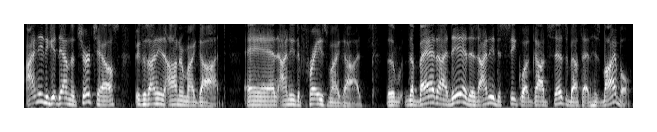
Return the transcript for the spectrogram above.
I need to get down to church house because I need to honor my God and I need to praise my God. The, the bad I did is I need to seek what God says about that in his Bible.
